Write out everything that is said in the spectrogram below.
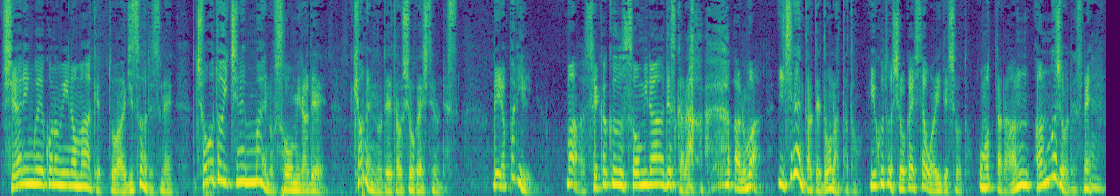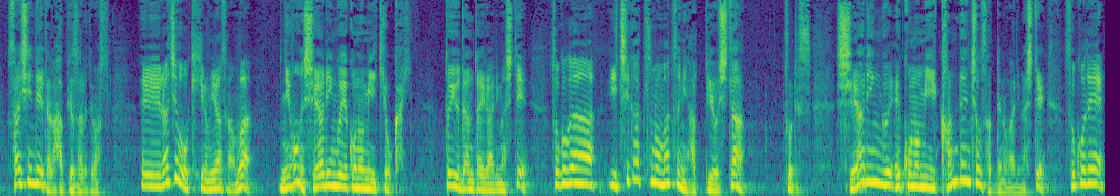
シェアリングエコノミーのマーケットは実はですね、ちょうど1年前の総ミラで去年のデータを紹介してるんです。で、やっぱり、まあ、せっかく総ミラですから あの、まあ、1年経ってどうなったということを紹介した方がいいでしょうと思ったら、案の定ですね、最新データが発表されてます。えー、ラジオをお聞きの皆さんは、日本シェアリングエコノミー協会という団体がありまして、そこが1月の末に発表したそうです。シェアリングエコノミー関連調査っていうのがありまして、そこで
